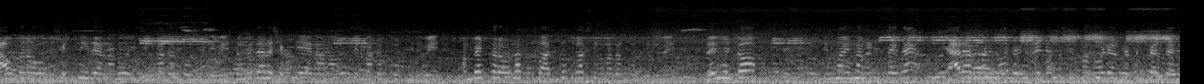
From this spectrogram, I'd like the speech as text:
ಯಾವ ಥರ ಒಂದು ಶಕ್ತಿ ಇದೆ ಅನ್ನೋದು ಈ ಸಿನಿಮಾದಲ್ಲಿ ತೋರಿಸಿದ್ದೀವಿ. ಸಂವಿಧಾನ ಶಕ್ತಿ ಏನೋ ಅನ್ನೋದು ಸಿನಿಮಾದಲ್ಲಿ ತೋರಿಸಿದ್ದೀವಿ. ಅಂಬೇಡ್ಕರ್ ಅವ್ರನ್ನ ತುಂಬ ಅದ್ಭುತವಾಗಿ ಸಿನಿಮಾದಲ್ಲಿ ತೋರಿಸಿದ್ದೀವಿ. ದಯವಿಟ್ಟು ಸಿನಿಮಾ ಇನ್ನೂ ನಡೀತಾ ಇದೆ. ಯಾರ್ಯಾರು ನೋಡಿದ್ರು ದಯವಿಟ್ಟು ಬಂದು ಸಿನಿಮಾ ನೋಡಿ ಅಂತ ಹೇಳ್ತಾ ಇದ್ದೀನಿ.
